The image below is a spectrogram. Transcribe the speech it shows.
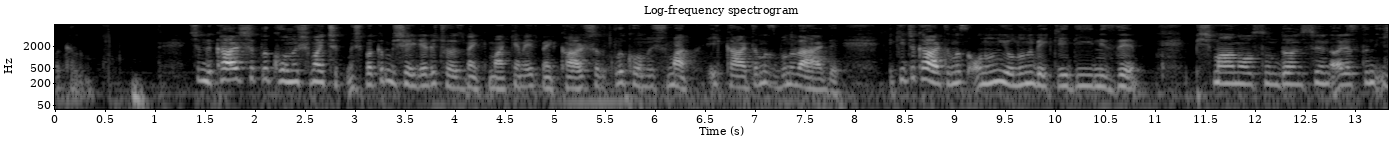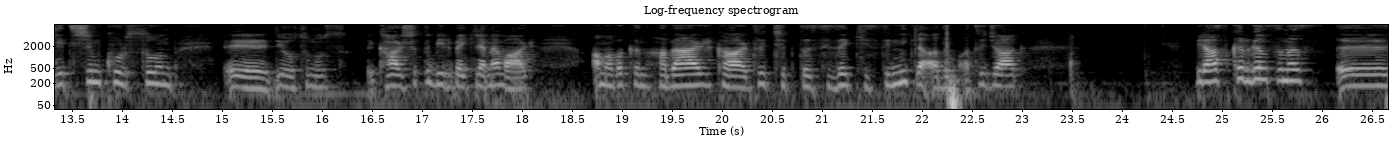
Bakalım. Şimdi karşılıklı konuşma çıkmış. Bakın bir şeyleri çözmek, mahkeme etmek, karşılıklı konuşmak. İlk kartımız bunu verdi. İkinci kartımız onun yolunu beklediğinizi, pişman olsun, dönsün, arasın, iletişim kursun e, diyorsunuz. Karşılıklı bir bekleme var. Ama bakın haber kartı çıktı. Size kesinlikle adım atacak. Biraz kırgınsınız. e,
